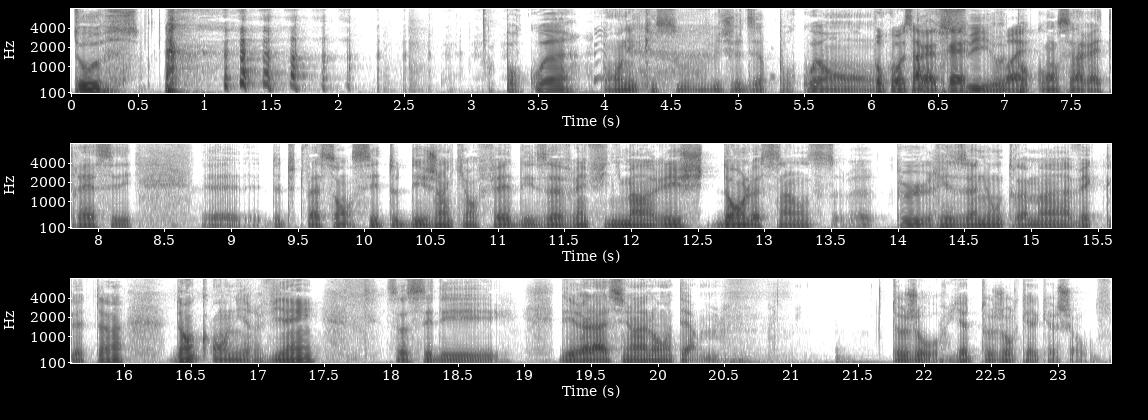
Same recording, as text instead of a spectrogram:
Tous. pourquoi on écrit sous... Je veux dire, pourquoi on... Pourquoi on s'arrêterait? ouais. Pourquoi on s'arrêterait? C'est... euh, de toute façon, c'est toutes des gens qui ont fait des œuvres infiniment riches, dont le sens euh, peut résonner autrement avec le temps. Donc, on y revient. Ça, c'est des, des relations à long terme. Toujours. Il y a toujours quelque chose.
